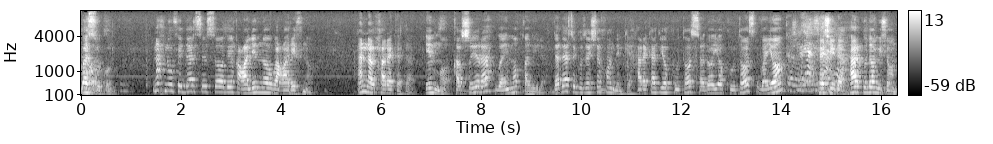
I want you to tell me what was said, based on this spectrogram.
والسكون. نحن في الدرس السابق علمنا وعرفنا أن الحركة اما قصیره و اما قویله در درس گذشته خواندیم که حرکت یا کوتاست صدا یا کوتاست و یا کشیده. هر کدامشان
